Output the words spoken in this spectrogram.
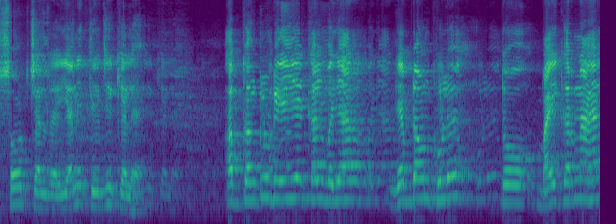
शॉर्ट चल रहे यानी तेज़ी कल है अब कंक्लूड यही है, कल बाज़ार गैप डाउन खुले तो बाई करना है,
